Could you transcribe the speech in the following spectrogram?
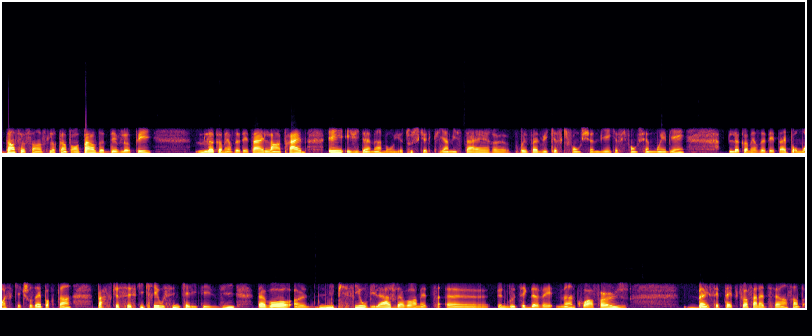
dans ce sens-là, quand on parle de développer le commerce de détail, l'entraide, et évidemment, bon, il y a tout ce a de client mystère euh, pour évaluer qu'est-ce qui fonctionne bien, qu'est-ce qui fonctionne moins bien. Le commerce de détail, pour moi, c'est quelque chose d'important parce que c'est ce qui crée aussi une qualité de vie, d'avoir un épicier au village, d'avoir euh, une boutique de vêtements, de coiffeuse ben c'est peut-être ce qui va faire la différence entre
